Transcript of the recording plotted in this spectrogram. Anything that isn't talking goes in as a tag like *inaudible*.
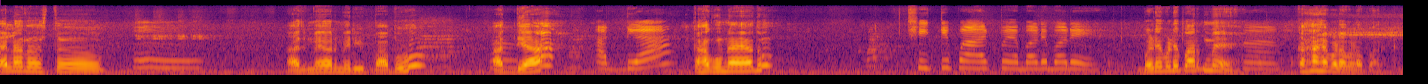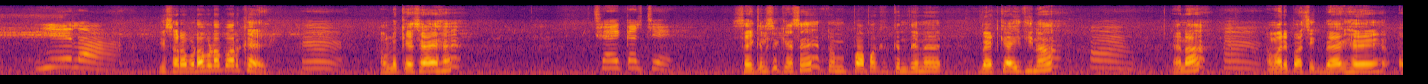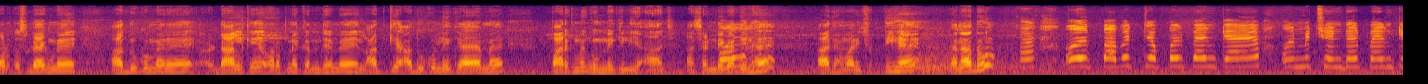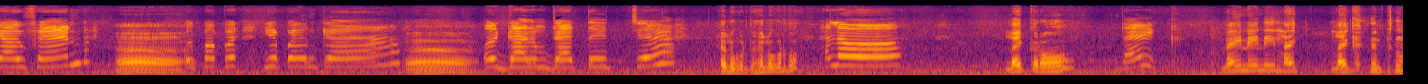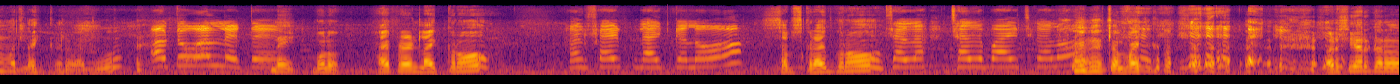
Hello दोस्तों। आज मैं और मेरी बाबू आद्या कहाँ घूमने आया तू? सिटी पार्क पे बड़े बड़े बड़े बड़े पार्क में? हाँ। कहाँ है बड़ा बड़ा पार्क? ये ला ये सारा बड़ा बड़ा पार्क है? हाँ। हम लोग कैसे आए हैं? साइकिल से। साइकिल से कैसे? तुम पापा के कंधे में बैठ के आई थी ना? हाँ। है ना? हाँ। हमारे पास एक बैग है और उस बैग में आदू को मैंने डाल के और अपने कंधे में लाद के आदू को लेके आया मैं पार्क में घूमने के लिए आज। आज संडे का दिन है। आज हमारी छुट्टी है। है ना आदू? और पापा चप्पल पहन के आया और मैं सैंडल पहन के आया फ्रेंड हाँ। और पापा ये पहन के आया हाँ। और गाना जाते थे हेलो कर दो हेलो कर दो। हेलो लाइक करो। लाइक नहीं नहीं नहीं लाइक लाइक *laughs* तुम मत लाइक करो आगू लेते नहीं बोलो। हाय फ्रेंड लाइक करो। फ्रेंड लाइक करो। सब्सक्राइब करो। चल चल बाइक करो। *laughs* चल करो। *laughs* और शेयर करो।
